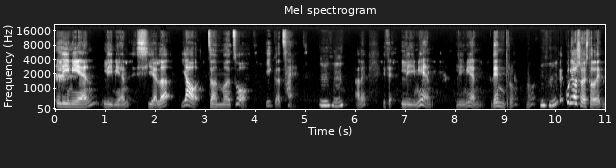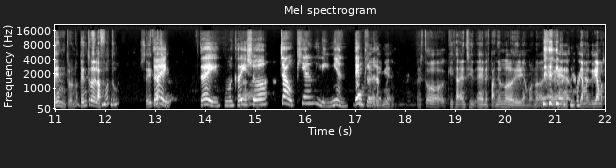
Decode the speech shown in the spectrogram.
里面里面写了要怎么做一个菜。Mm -hmm. ¿Vale? Dice 里面里面 dentro, ¿no? Mm -hmm. Es curioso esto de dentro, ¿no? Dentro de la foto. Se dice 对对，我们可以说照片里面 dentro de la foto. Esto quizá en, en, español no lo diríamos, ¿no? diríamos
